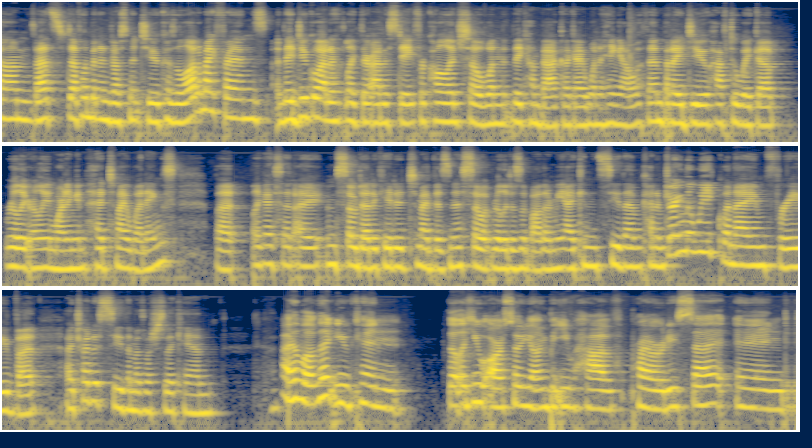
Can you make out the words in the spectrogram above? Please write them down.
Um, that's definitely been an adjustment too, because a lot of my friends they do go out of like they're out of state for college, so when they come back, like I want to hang out with them, but I do have to wake up really early in the morning and head to my weddings. But like I said, I am so dedicated to my business, so it really doesn't bother me. I can see them kind of during the week when I'm free, but I try to see them as much as I can. I love that you can that like you are so young but you have priorities set and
